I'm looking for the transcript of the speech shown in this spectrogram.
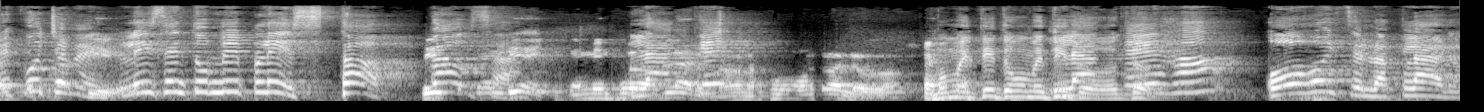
escúchame, listen to me, please, stop, pausa. también, puedo La hablar, no, no monólogo. Momentito, momentito, La doctor. queja, ojo y se lo aclaro,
